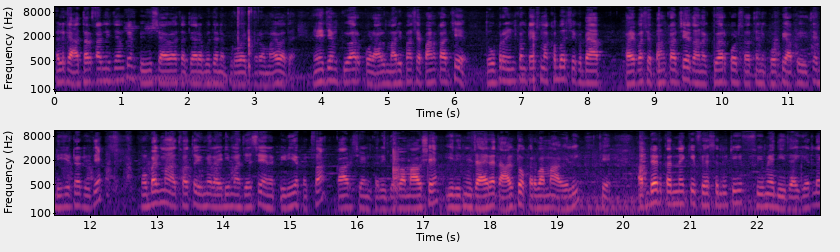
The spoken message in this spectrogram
એટલે કે આધાર કાર્ડની જેમ કેમ પીવીસી આવ્યા હતા, ત્યારે બધાને પ્રોવાઈડ કરવામાં આવ્યા હતા. એની જેમ ક્યુઆર કોડ હાલ મારી પાસે પાન કાર્ડ છે, તો ઉપર ઇન્કમ ટેક્સમાં ખબર છે કે ભાઈ આ ભાઈ પાસે પાન કાર્ડ છે, તો આને ક્યુઆર કોડ સાથેની કોપી આપણી રીતે ડિજિટલ રીતે મોબાઈલમાં અથવા તો ઈમેલ આઈડીમાં જે છે એને પીડીએફ અથવા કાર્ડ સેન્ડ કરી દેવામાં આવશે. એ રીતની જાહેરાત હાલ તો કરવામાં આવેલી છે. અપડેટ કરને કી ફેસિલિટી ફી મેં દી જાયગી એટલે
